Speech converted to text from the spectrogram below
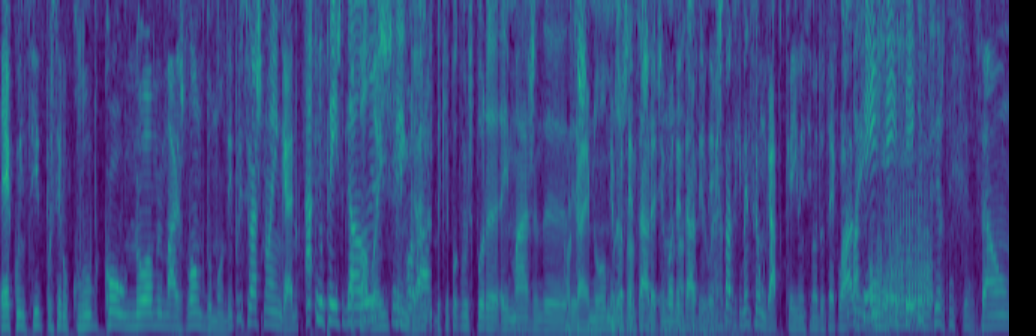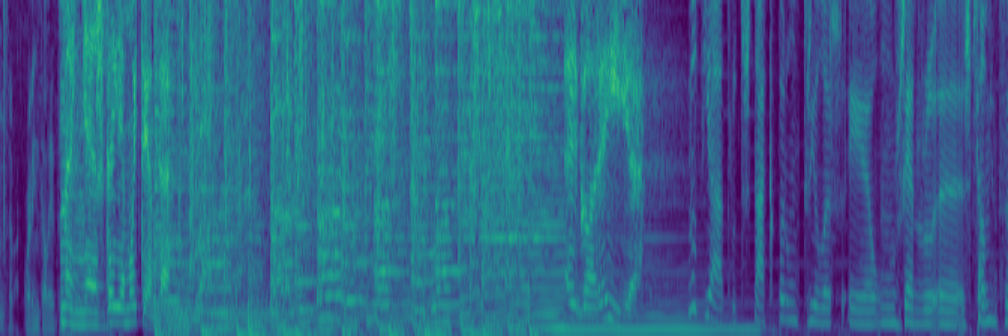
É conhecido por ser o clube com o nome mais longo do mundo. E por isso eu acho que não é engano. Ah, no país de Ah, Paulo, é Gales. isso é engano. Daqui a pouco vamos pôr a, a imagem de, Ok, deste nome eu vou nas nossas tentar, redes, eu vou tentar dizer. Instagram. Isto basicamente foi um gato que caiu em cima do teclado. Sim, e- sim, sim. Tem que ser, tem que ser. São, sei lá, 40 letras. Manhãs da M80. Agora ia. No teatro, destaque para um thriller é um género eh, especialmente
